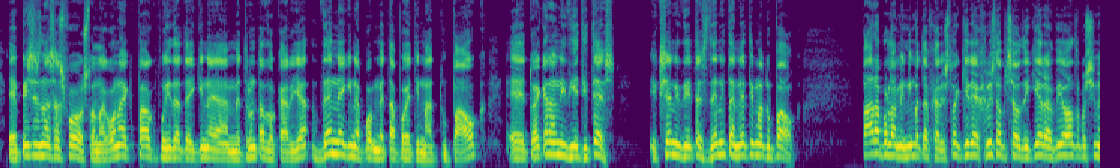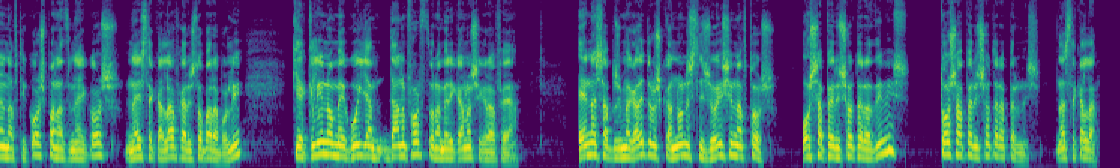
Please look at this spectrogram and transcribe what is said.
Επίσης, να σας πω, στον αγώνα ΕΚΠΑΟΚ που είδατε εκεί να μετρούν τα δοκάρια, δεν έγινε από- μετά από αίτημα του ΠΑΟΚ. Ε, το έκαναν οι διαιτητές. Οι ξένοι διαιτητές δεν ήταν αίτημα του ΠΑΟΚ. Πάρα πολλά μηνύματα, ευχαριστώ. Κύριε Χρήστο από τη Σαουδική Αραβία, ο άνθρωπος είναι ναυτικός, Παναθηναϊκός. Να είστε καλά, ευχαριστώ πάρα πολύ. Και κλείνω με William Danforth, τον Αμερικανό συγγραφέα. Ένας από τους μεγαλύτερους κανόνες της ζωής είναι αυτός. Όσα περισσότερα δίνεις, τόσα περισσότερα παίρνεις. Να είστε καλά.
